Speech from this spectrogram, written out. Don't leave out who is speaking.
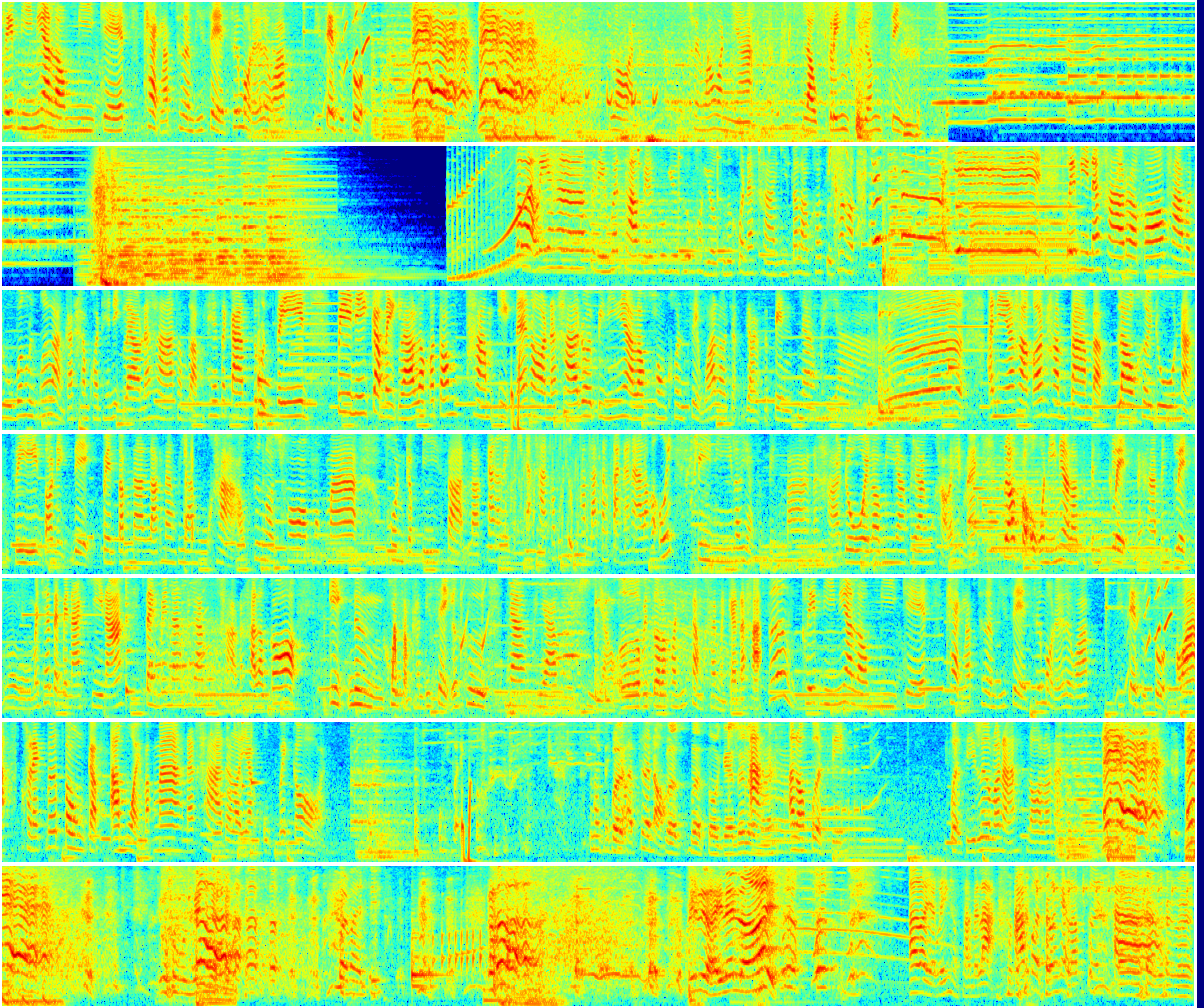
Speaker 1: คลิปนี้เนี่ยเรามีเกสแขกรับเชิญพิเศษ ซึ่งบอกได้เลยว่าพิเศษสุดๆเอ๊ะเอ๊ะหลอดฉันว่าวันเนี้ยเรากลิ้งคือเรื่องจริง สวัสดีค่ะ สวัสดีเพื่อนชาว Facebook YouTube ของโยทุกๆคนนะคะ ยินดีต้อนรับเข้าสู่ช่องของเอชิมาเย้ คลิปนี้นะคะ เราก็พามาดูเบื้องลึกเบื้องหลังการทำคอนเทนต์อีกแล้วนะคะสำหรับเทศกาลตรุษจีน ปีนี้กลับมาอีกแล้วเราก็ต้องทำอีกแน่นอนนะคะ โดยปีนี้เนี่ยเราคงคอนเซปต์ว่าเราจะอยากจะเป็นนางพญาเอออันนี้นะคะก็ทำตามแบบเราเคยดูหนังจีนตอนเด็กๆ เป็นตำนานรักนางพญางูขาว ซึ่งเราชอบมากๆ คนกับปีศาจรัก
Speaker 2: การอะไรอย่างนี้นะคะ ก็พิสูจน์ความรักต่างๆนานาแล้วก็อุ้ย
Speaker 1: ปีนี้เราอยากจะเป็นบ้างนะคะ โดยเรามีนางพญางูขาวแล้วเห็นไหมเสื้อเกาะอกวันนี้เนี่ยเราจะเป็นเกล็ดนะคะ เป็นเกล็ดงู ไม่ใช่แต่เป็นนาคีนะ แต่งเป็นนางพญางูขาวนะคะ แล้วก็อีกหนึ่งคนสำคัญพิเศษก็คือนางพญางูเขียว เออ เป็นตัวละครที่สำคัญเหมือนกันนะคะ ซึ่งคลิปนี้เนี่ยเรามีเกสแขกรับเชิญพิเศษ ซึ่งบอกได้เลยว่าพิเศษสุดๆ เพราะว่าคาแรคเตอร์ตรงกับอาหมวยมากๆนะคะ แต่เรายังอุบไว้ก่อนอุบไว้ก่อนเราเป็นแขกรับเชิญเหรอ
Speaker 3: เปิดเปิดตัวเกมได้เลย
Speaker 1: อะ
Speaker 3: ไหม
Speaker 1: อะลองเปิดซิเปิดซิเริ่มแล้วนะ รอแล้วนะ เอ๊ะเอ๊ะ
Speaker 3: มึงไม่
Speaker 1: เปิดมาสิ
Speaker 3: ไม่เหลือให้เล่นเลย
Speaker 1: อะเราอยากเล่นกับซานไหมล่ะอะเปิดตัวแขกรับเชิญค่ะ ไม่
